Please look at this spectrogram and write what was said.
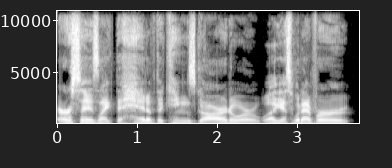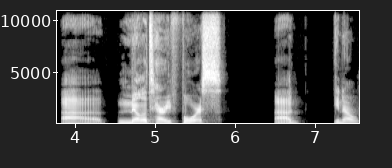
Ursa is like the head of the King's Guard, or I guess whatever uh, military force, uh, you know,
